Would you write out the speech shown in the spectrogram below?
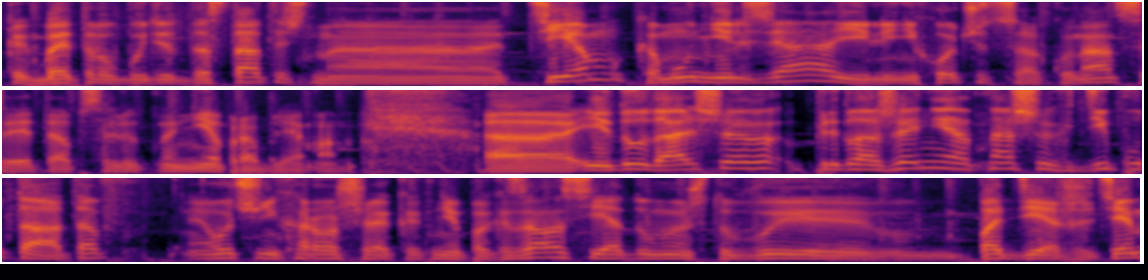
Как бы этого будет достаточно тем, кому нельзя или не хочется окунаться, это абсолютно не проблема. Иду дальше. Предложение от наших депутатов. Очень хорошее, как мне показалось. Я думаю, что вы поддержите.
